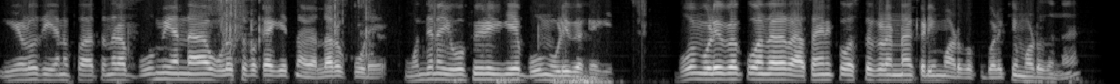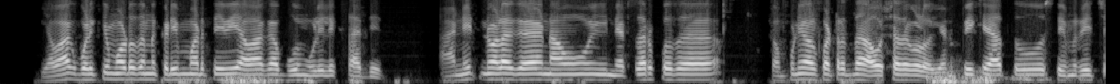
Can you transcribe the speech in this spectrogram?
ಹೇಳೋದು ಏನಪ್ಪಾ ಅಂತಂದ್ರ ಭೂಮಿಯನ್ನ ಉಳಿಸಬೇಕಾಗಿತ್ತು ನಾವೆಲ್ಲರೂ ಕೂಡ. ಮುಂದಿನ ಯುವ ಪೀಳಿಗೆಗೆ ಭೂಮಿ ಉಳಿಬೇಕಾಗಿತ್ತು ಭೂಮಿ ಉಳಿಬೇಕು ಅಂದ್ರೆ ರಾಸಾಯನಿಕ ವಸ್ತುಗಳನ್ನ ಕಡಿಮೆ ಮಾಡ್ಬೇಕು, ಬಳಕೆ ಮಾಡೋದನ್ನ. ಯಾವಾಗ ಬಳಕೆ ಮಾಡೋದನ್ನ ಕಡಿಮೆ ಮಾಡ್ತೀವಿ, ಅವಾಗ ಭೂಮಿ ಉಳಿಲಿಕ್ಕೆ ಸಾಧ್ಯ ಐತಿ. ಆ ನಿಟ್ಟಿನೊಳಗ ನಾವು ಈ ನೆಟ್ಸರ್ಪದ ಕಂಪನಿಯವ್ರು ಕೊಟ್ಟಂತ ಔಷಧಗಳು, ಎನ್ ಪಿ ಕೆ ಆತು ಸ್ಟಿಮ್ರಿಚ,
